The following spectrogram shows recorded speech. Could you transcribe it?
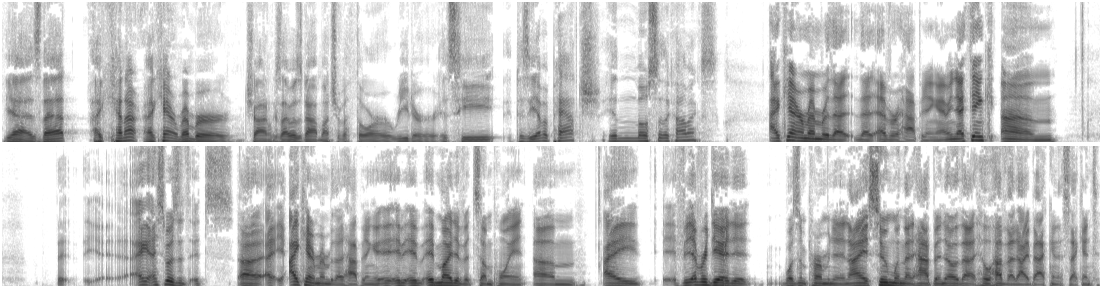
Yeah, is that I cannot I can't remember John because I was not much of a Thor reader. Is he does he have a patch in most of the comics? I can't remember that that ever happening. I mean, I think um I, I suppose it's, it's uh, I, I, can't remember that happening. It, it, it, might have at some point. Um, I if it ever did, it wasn't permanent. And I assume when that happened, oh, that he'll have that eye back in a second.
